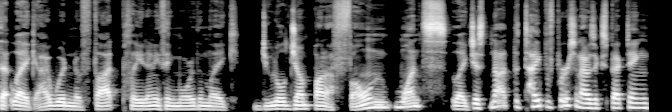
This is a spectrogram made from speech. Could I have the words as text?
that like I wouldn't have thought played anything more than like doodle jump on a phone once. Like just not the type of person I was expecting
